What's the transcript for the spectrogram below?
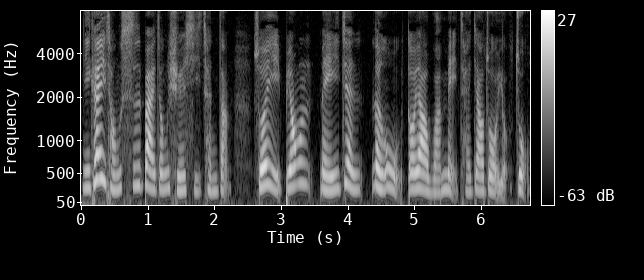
你可以从失败中学习成长，所以不用每一件任务都要完美才叫做有做。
